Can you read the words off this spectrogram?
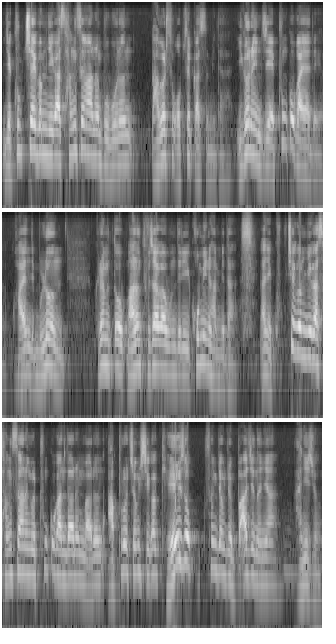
이제 국채 금리가 상승하는 부분은 막을 수가 없을 것 같습니다. 이거는 이제 품고 가야 돼요. 과연 물론 그러면 또 많은 투자가분들이 고민을 합니다. 아니 국채 금리가 상승하는 걸 품고 간다는 말은 앞으로 정시가 계속 성장 좀 빠지느냐? 아니죠.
